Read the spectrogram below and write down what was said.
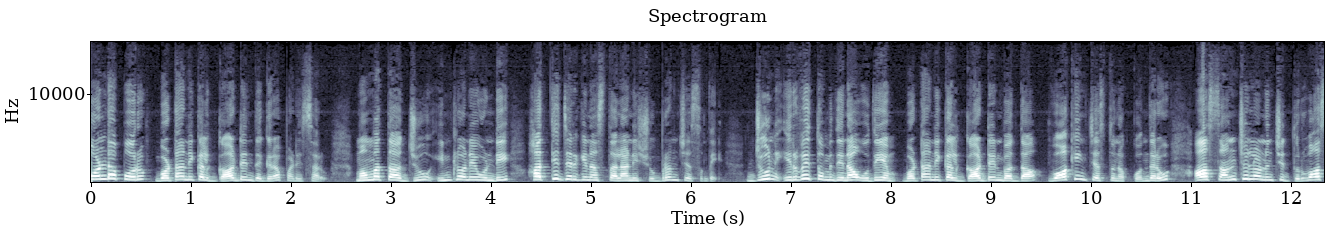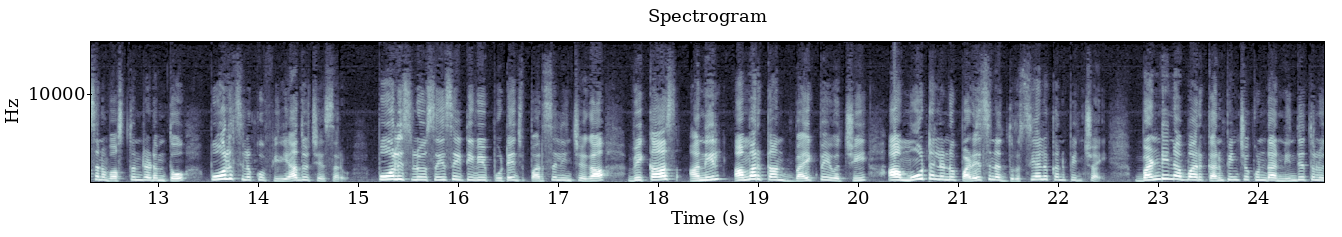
కొండాపూర్ బొటానికల్ గార్డెన్ దగ్గర పడేశారు. మమత జూ ఇంట్లోనే ఉండి హత్య జరిగిన స్థలాన్ని శుభ్రం చేసింది. జూన్ ఇరవై తొమ్మిదిన ఉదయం బొటానికల్ గార్డెన్ వద్ద వాకింగ్ చేస్తున్న కొందరు ఆ సంచుల నుంచి దుర్వాసన వస్తుండటంతో పోలీసులకు ఫిర్యాదు చేశారు. పోలీసులు సీసీటీవీ ఫుటేజ్ పరిశీలించగా వికాస్ అనిల్ అమర్కాంత్ బైక్పై వచ్చి ఆ మూటలను పడేసిన దృశ్యాలు కనిపించాయి. బండి నంబర్ కనిపించకుండా నిందితులు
